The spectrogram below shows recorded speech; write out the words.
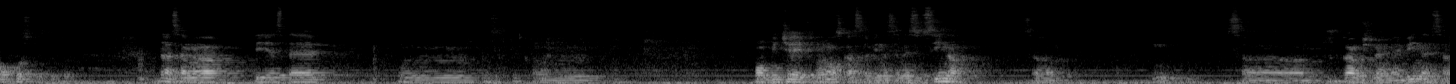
au fost peste tot. Da, seama, este un, cum să zic, un obicei frumos ca să vină să ne susțină, să, să jucăm și noi mai bine, să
